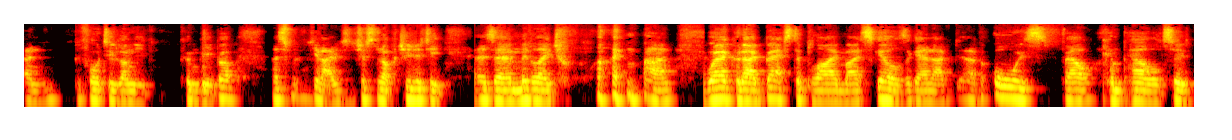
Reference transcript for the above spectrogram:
And before too long, you couldn't keep up. That's you know, it's just an opportunity as a middle-aged man. Where could I best apply my skills? Again, I've, I've always felt compelled to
